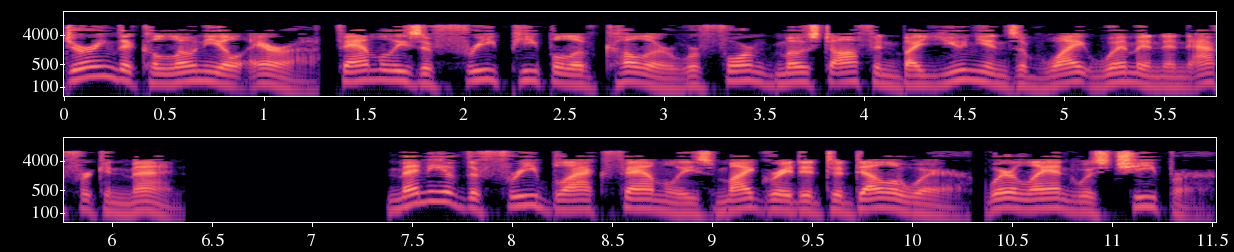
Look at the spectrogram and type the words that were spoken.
During the colonial era, families of free people of color were formed most often by unions of white women and African men. Many of the free black families migrated to Delaware, where land was cheaper.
